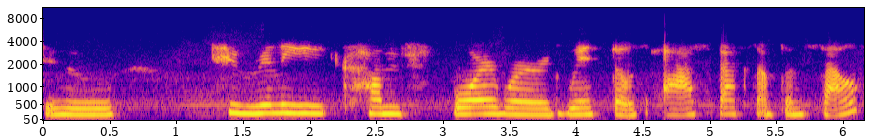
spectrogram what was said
to to really come forward with those aspects of themselves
